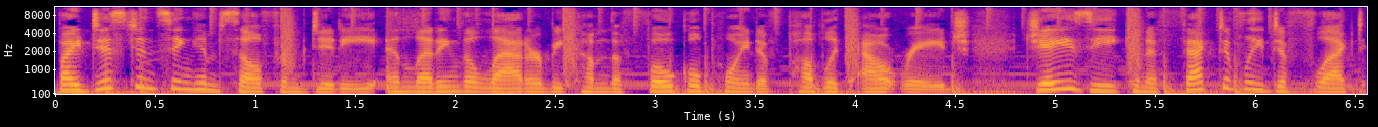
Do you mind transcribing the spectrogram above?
By distancing himself from Diddy and letting the latter become the focal point of public outrage, Jay Z can effectively deflect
